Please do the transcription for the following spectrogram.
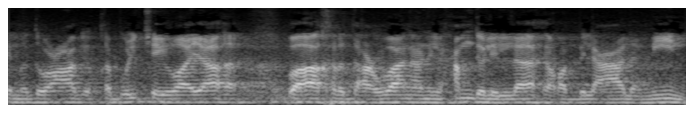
எமது துஆவை கபுல் செய்வாயாக. வாஹர் தஅவானா அஹமதுல்லாஹ் அபில் ஆலமீன்.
